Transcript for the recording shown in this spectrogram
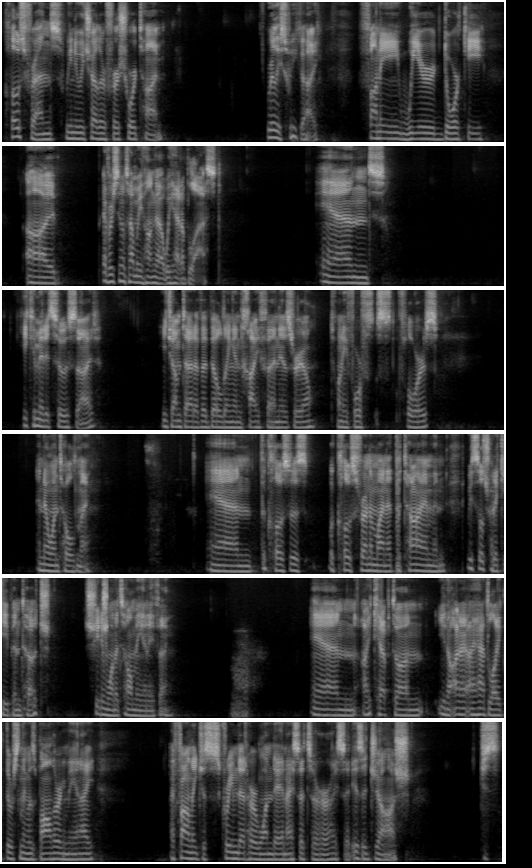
close friends. We knew each other for a short time. Really sweet guy, funny, weird, dorky. Uh, every single time we hung out, we had a blast. And he committed suicide. He jumped out of a building in Haifa in Israel, 24 f- floors, and no one told me and the closest a close friend of mine at the time and we still try to keep in touch she didn't want to tell me anything. And I kept on, you know, I, I had like, there was something that was bothering me. And I, I finally just screamed at her one day and I said to her, I said, Is it Josh? Just,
